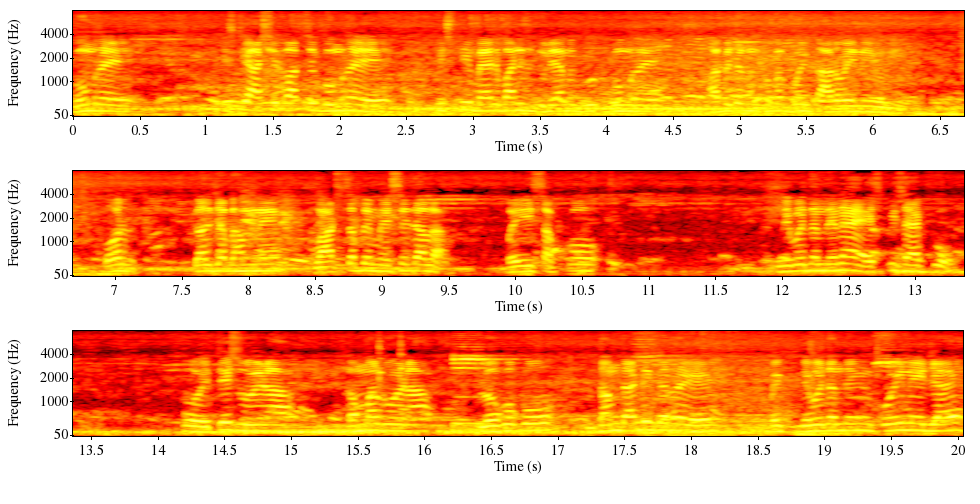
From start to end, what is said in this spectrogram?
घूम रहे हैं। किसके आशीर्वाद से घूम रहे हैं? किसकी मेहरबानी से दुनिया में घूम रहे हैं? अभी तक उनके ऊपर कोई कार्रवाई नहीं हुई। और कल जब हमने व्हाट्सएप पे मैसेज डाला, भाई सबको निवेदन देना है एसपी साहब को। तो हितेश रोहिड़ा, कमल रोहिड़ा लोगों को दमदाटी कर रहे हैं। भाई निवेदन देंगे कोई नहीं जाए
